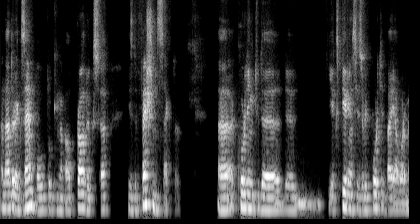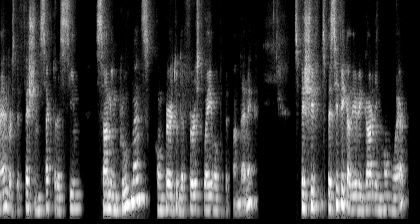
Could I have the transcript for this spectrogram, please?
Another example, talking about products, uh, is the fashion sector. Uh, according to the, the, the, experiences reported by our members, the fashion sector has seen some improvements compared to the first wave of the pandemic, specific, specifically regarding homeware.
